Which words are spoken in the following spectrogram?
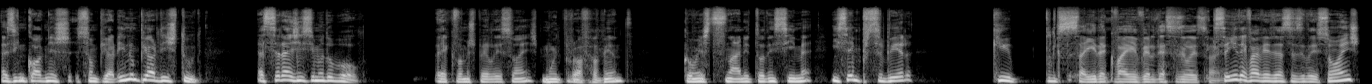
as incógnitas são piores. E no pior disto tudo, a cereja em cima do bolo é que vamos para eleições, muito provavelmente, com este cenário todo em cima e sem perceber que. Porque, que saída que vai haver dessas eleições. Que saída que vai haver dessas eleições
